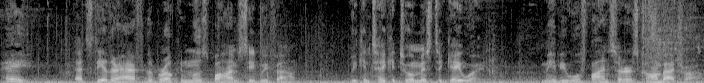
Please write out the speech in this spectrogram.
Hey, that's the other half of the broken Muspelheim seed we found. We can take it to a Mystic Gateway. Maybe we'll find Surtr's combat trials.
